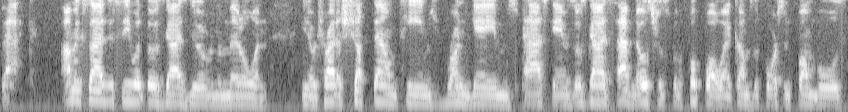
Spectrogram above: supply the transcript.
back. I'm excited to see what those guys do over the middle and, you know, try to shut down teams, run games, pass games. Those guys have notions for the football when it comes to forcing fumbles,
